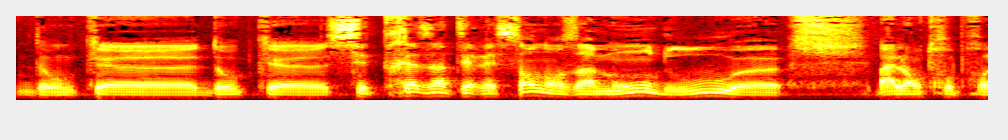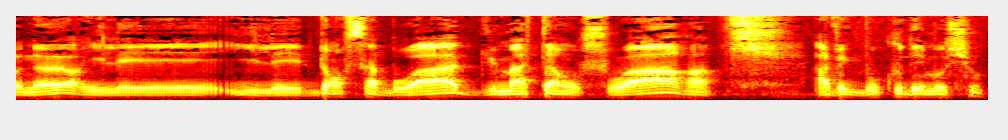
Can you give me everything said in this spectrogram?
Donc, euh, donc euh, c'est très intéressant dans un monde où bah, l'entrepreneur il est, il est dans sa boîte du matin au soir avec beaucoup d'émotions.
